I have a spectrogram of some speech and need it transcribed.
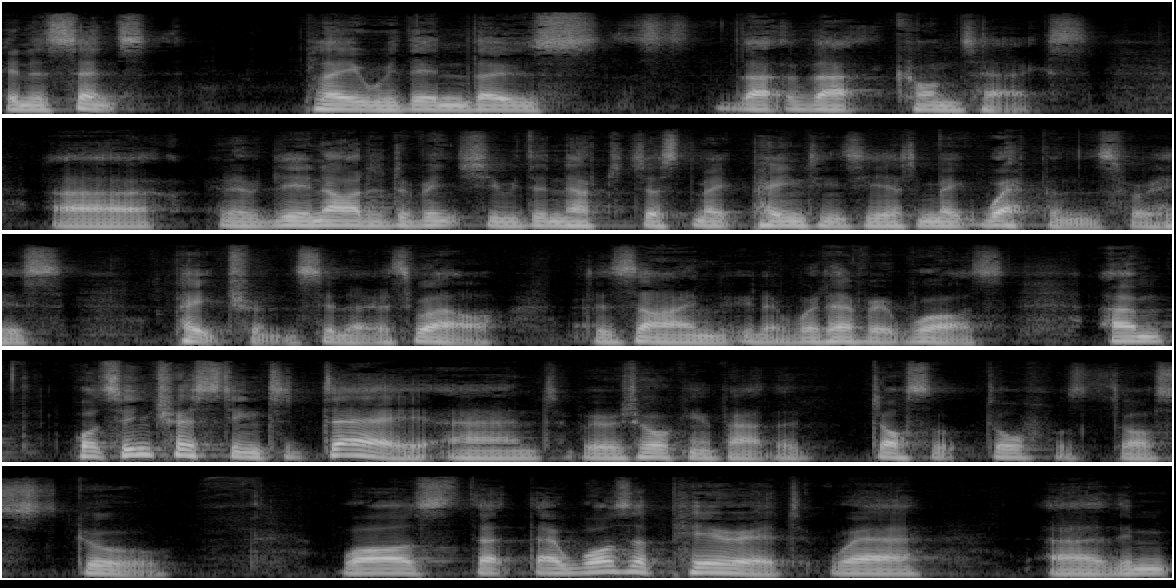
in a sense, play within those that that context. Uh, you know, Leonardo da Vinci, we didn't have to just make paintings; he had to make weapons for his patrons, you know, as well. Design, you know, whatever it was. Um, what's interesting today, and we were talking about the Düsseldorf School, was that there was a period where uh, the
